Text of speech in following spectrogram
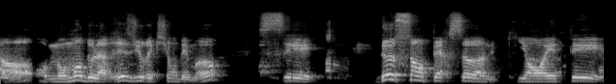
temps, au moment de la résurrection des morts, c'est 200 personnes qui ont été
